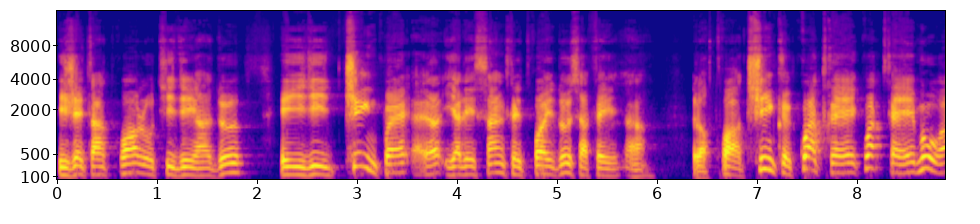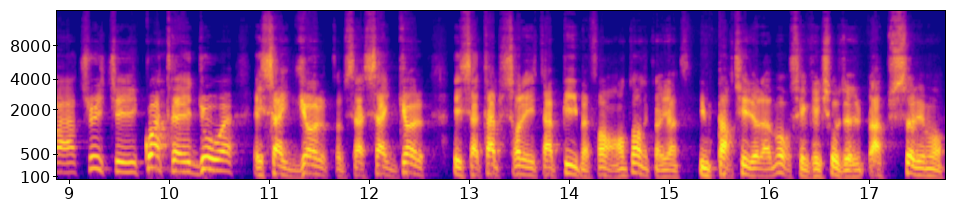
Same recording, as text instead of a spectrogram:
il jette un 3, l'autre il dit un 2, et il dit cinque, euh, il y a les 5, les 3 et 2, ça fait. Alors 3, cinque, quatre, quatre, moura, suici, quatre, deux, et ça gueule comme ça, ça gueule, et ça tape sur les tapis. Mais faut entendre quand il y a une partie de l'amour, c'est quelque chose d'absolument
